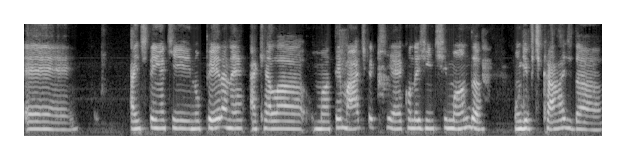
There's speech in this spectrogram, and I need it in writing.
É, a gente tem aqui no Pera, né, aquela uma temática que é quando a gente manda um gift card da,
